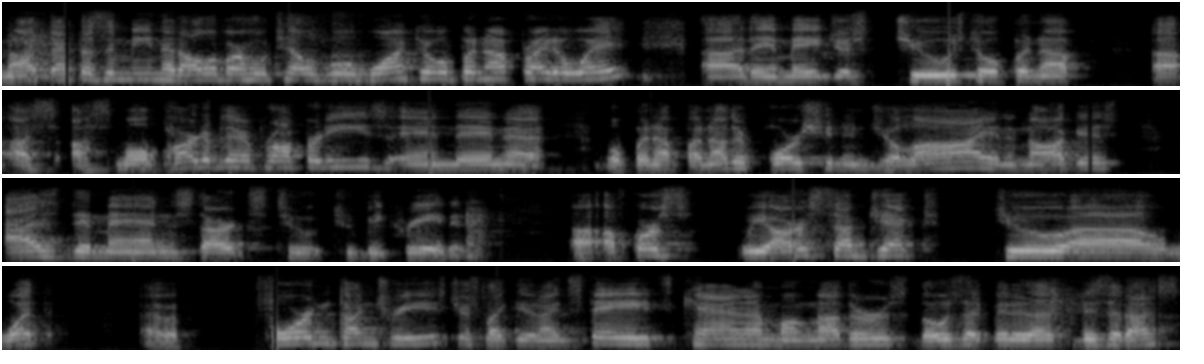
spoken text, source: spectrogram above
not that doesn't mean that all of our hotels will want to open up right away. Uh, they may just choose to open up uh, a, a, small part of their properties and then uh, open up another portion in July and in August as demand starts to, to be created. Uh, of course, we are subject to uh, what uh, foreign countries, just like the United States, Canada, among others, those that visit us,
